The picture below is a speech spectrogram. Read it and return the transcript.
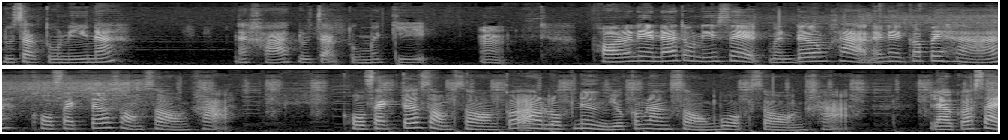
ดูจากตรงนี้นะ นะคะ ดูจากตรงเมื่อกี้อืมพอนักเรียนได้ตรงนี้เสร็จเหมือนเดิมค่ะนักเรียนก็ไปหา cofactor 2 2 ค่ะ cofactor 2 2 ก็เอาลบ1ยกกำลัง2บวก2ค่ะ แล้วก็ใส่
